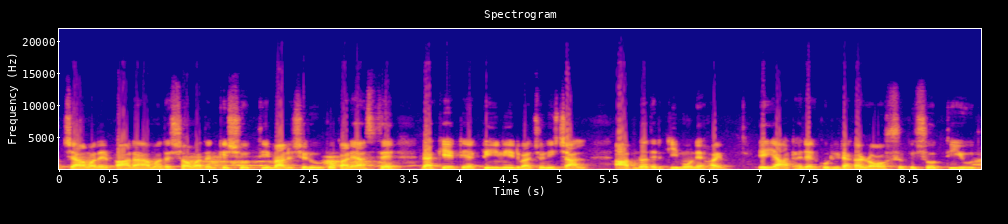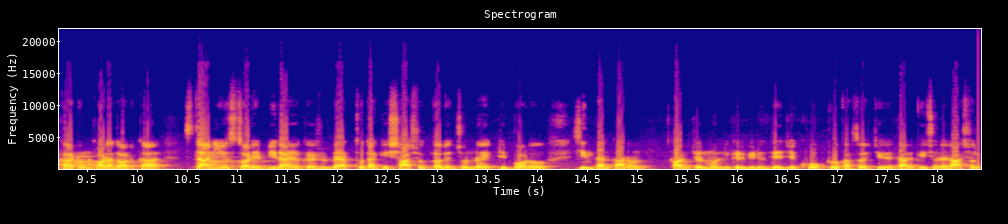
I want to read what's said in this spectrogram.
হচ্ছে, আমাদের পাড়া আমাদের সমাধান কি সত্যি মানুষের উপকারে আসছে, নাকি এটি একটি নির্বাচনী চাল? আপনাদের কি মনে হয়? এই আট হাজার কোটি টাকার রহস্য কি সত্যিই উদ্ঘাটন করা দরকার? স্থানীয় স্তরের বিধায়কের ব্যর্থতা কি শাসক দলের জন্য একটি বড় চিন্তার কারণ? কাঞ্চন মল্লিকের বিরুদ্ধে যে ক্ষোভ প্রকাশ হয়েছে, তার পিছনের আসল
